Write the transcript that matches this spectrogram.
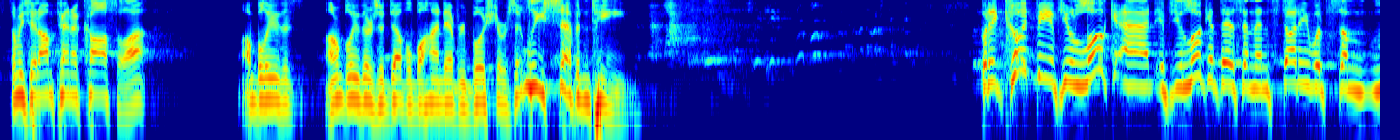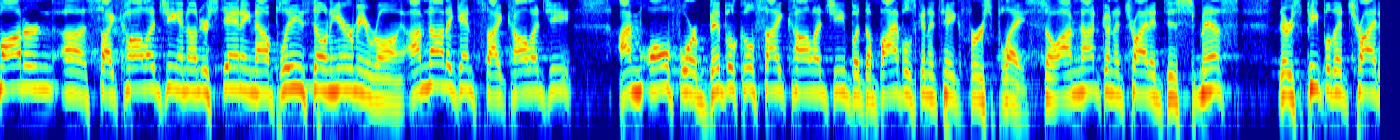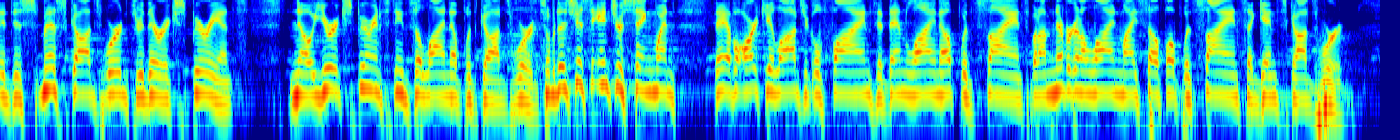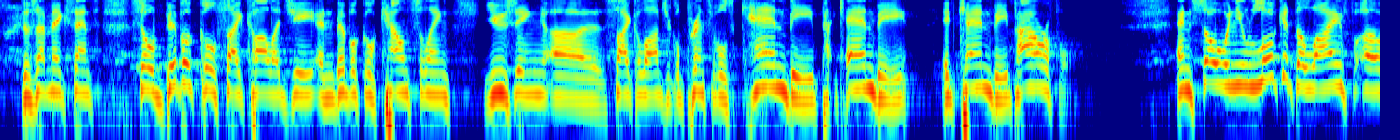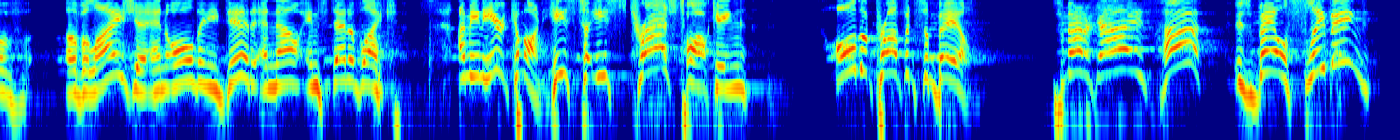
Somebody said, I'm Pentecostal. I, I, believe there's, I don't believe there's a devil behind every bush. There's at least 17. But it could be if you look at if you look at this and then study with some modern uh, psychology and understanding. Now, please don't hear me wrong. I'm not against psychology. I'm all for biblical psychology, but the Bible's going to take first place. So I'm not going to try to dismiss. There's people that try to dismiss God's word through their experience. No, your experience needs to line up with God's word. So, but it's just interesting when they have archaeological finds that then line up with science, but I'm never going to line myself up with science against God's word. Does that make sense? So, biblical psychology and biblical counseling using uh, psychological principles can be, can be, it can be powerful. And so, when you look at the life of, of Elijah and all that he did, and now instead of like, I mean, here, come on, he's, t- he's trash talking all the prophets of Baal. What's the matter, guys? Huh? Is Baal sleeping?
